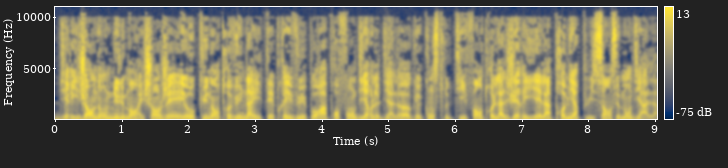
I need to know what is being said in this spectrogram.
dirigeants n'ont nullement échangé et aucune entrevue n'a été prévue pour approfondir le dialogue constructif entre l'Algérie et la première puissance mondiale.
